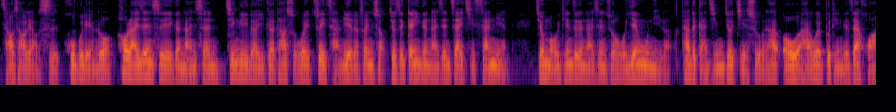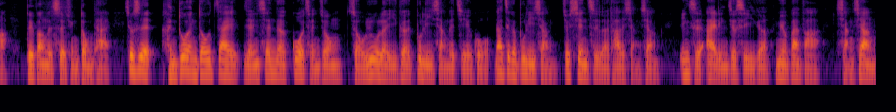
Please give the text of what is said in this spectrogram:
草草了事，互不联络。后来认识了一个男生，经历了一个他所谓最惨烈的分手，就是跟一个男生在一起三年。就某一天，这个男生说：“我厌恶你了。”他的感情就结束了。他偶尔还会不停的在划对方的社群动态。就是很多人都在人生的过程中走入了一个不理想的结果。那这个不理想就限制了他的想象。因此，艾琳就是一个没有办法想象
